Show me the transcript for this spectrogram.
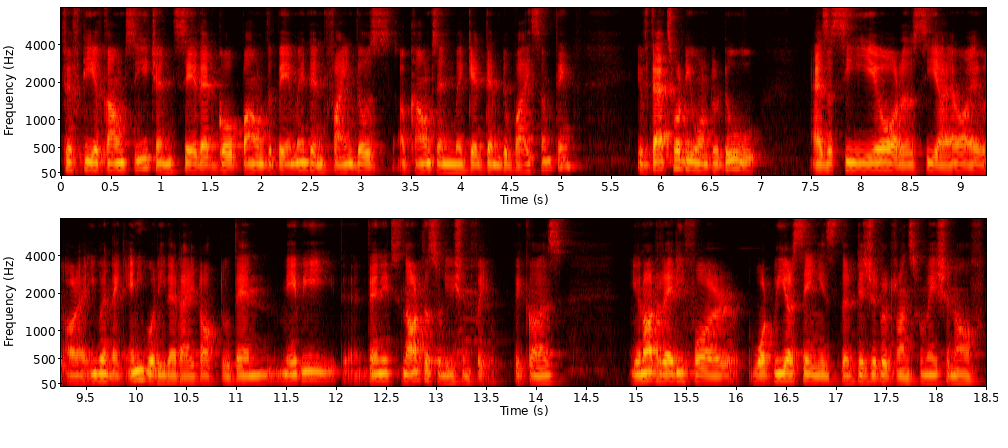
50 accounts each and say that go pound the payment and find those accounts and get them to buy something? If that's what you want to do, as a CEO or a CIO or even like anybody that I talk to, then maybe then it's not the solution for you because you're not ready for what we are saying is the digital transformation of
